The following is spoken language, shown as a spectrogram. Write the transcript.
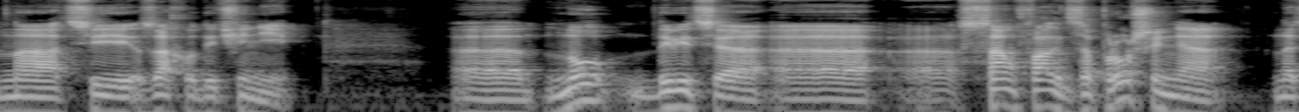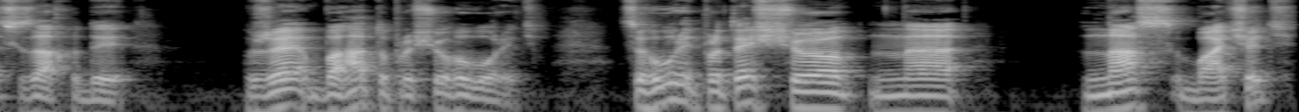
на ці заходи чи ні. Е, ну, дивіться, е, е, сам факт запрошення на ці заходи вже багато про що говорить. Це говорить про те, що нас бачать,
